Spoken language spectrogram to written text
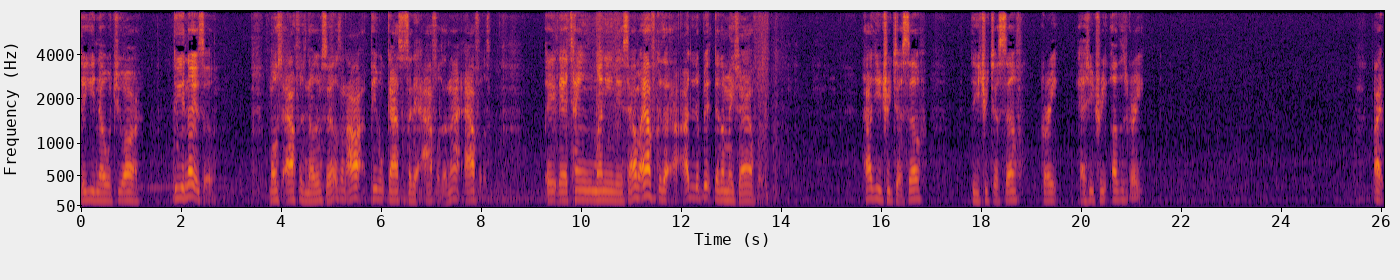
Do you know what you are? Do you know yourself? Most alphas know themselves, and all people, guys, who say they're alphas are not alphas. They they attain money and they say I'm an alpha because I, I did a bit that don't make you alpha. How do you treat yourself? Do you treat yourself great as you treat others great? Like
